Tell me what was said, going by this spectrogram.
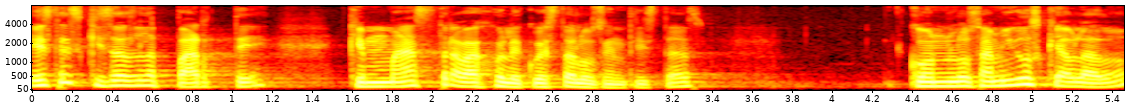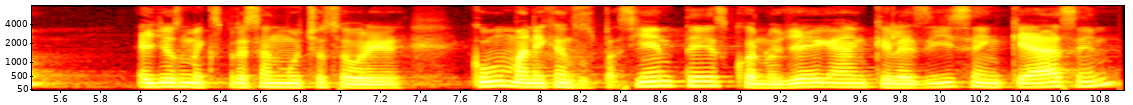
Esta es quizás la parte que más trabajo le cuesta a los dentistas. Con los amigos que he hablado, ellos me expresan mucho sobre cómo manejan sus pacientes, cuando llegan, qué les dicen, qué hacen.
